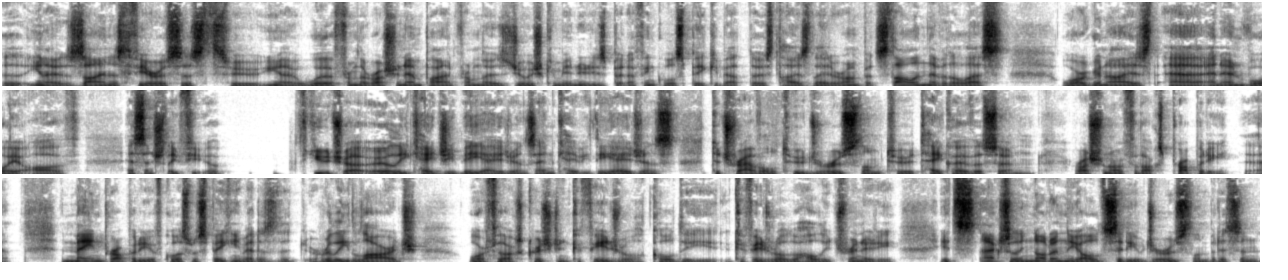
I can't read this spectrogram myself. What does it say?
uh, you know, Zionist theorists who, you know, were from the Russian Empire and from those Jewish communities, but I think we'll speak about those ties later on. But Stalin, nevertheless, organized uh, an envoy of essentially uh, future early KGB agents and KVD agents to travel to Jerusalem to take over certain Russian Orthodox property there. The main property, of course, we're speaking about is the really large Orthodox Christian cathedral called the Cathedral of the Holy Trinity. It's actually not in the old city of Jerusalem, but it's in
